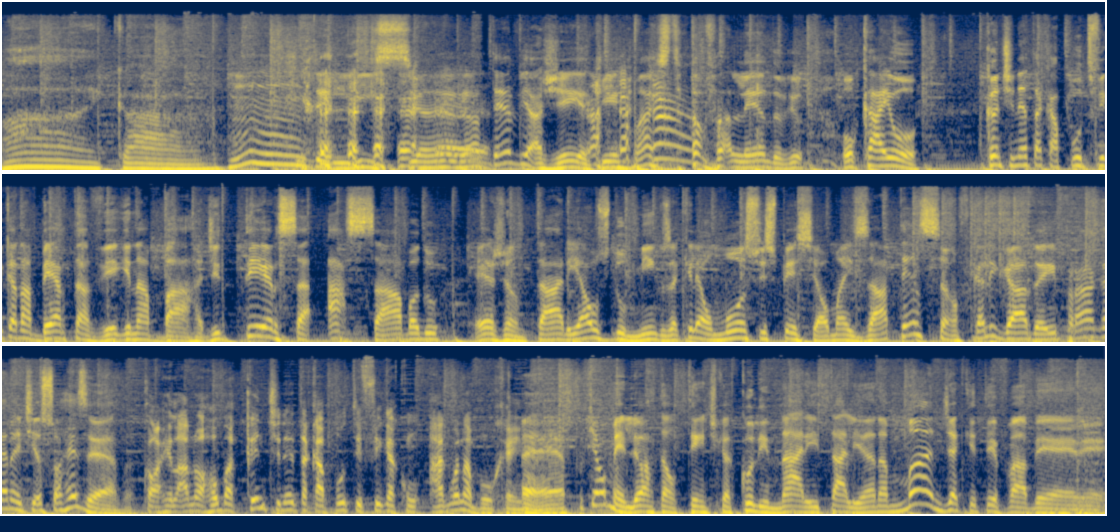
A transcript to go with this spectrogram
Ai, cara. Hum, delícia. Eu até viajei aqui, mas tá valendo, viu? Ô, Caio. Cantineta Caputo fica na Berta Veg na Barra. De terça a sábado é jantar e aos domingos aquele almoço especial. Mas atenção, fica ligado aí pra garantir a sua reserva. Corre lá no arroba Cantineta Caputo e fica com água na boca ainda. É, porque é o melhor da autêntica culinária italiana. Mande que te fa bene.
